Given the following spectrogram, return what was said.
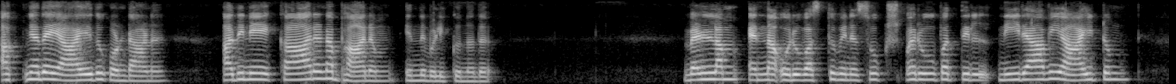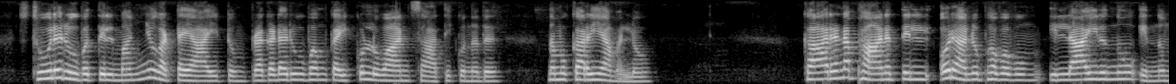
അജ്ഞതയായതുകൊണ്ടാണ് അതിനെ കാരണഭാനം എന്ന് വിളിക്കുന്നത്. വെള്ളം എന്ന ഒരു വസ്തുവിന് സൂക്ഷ്മരൂപത്തിൽ നീരാവിയായിട്ടും സ്ഥൂലരൂപത്തിൽ മഞ്ഞുകട്ടയായിട്ടും പ്രകടരൂപം കൈക്കൊള്ളുവാൻ സാധിക്കുന്നത് നമുക്കറിയാമല്ലോ. കാരണഭാനത്തിൽ ഒരനുഭവവും ഇല്ലായിരുന്നു എന്നും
